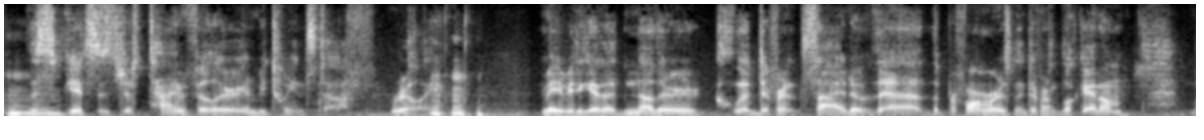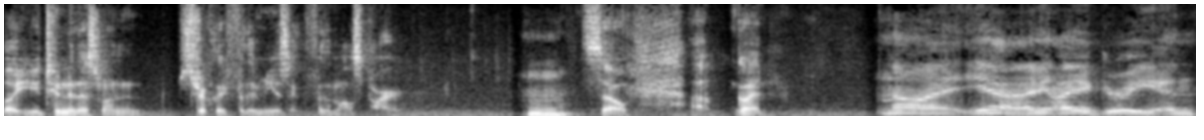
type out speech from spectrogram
The Mhm. skits is just time filler in between stuff, really. Maybe to get another cl- different side of the the performers and a different look at them, but you tune in this one strictly for the music for the most part. Hmm. So, uh, go ahead. No, I yeah, I mean I agree and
